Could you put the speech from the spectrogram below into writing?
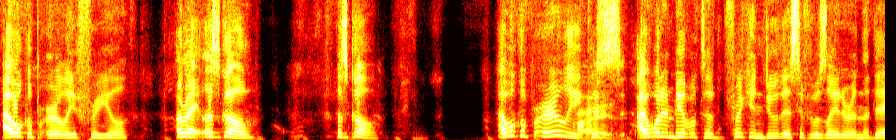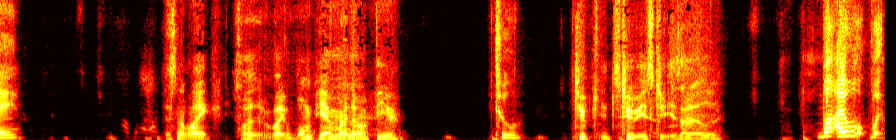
I woke up early for you. All right, let's go. Let's go. I woke up early because I wouldn't be able to freaking do this if it was later in the day. It's not like what is it, like one p.m. right now for you. Two. Two. It's two. It's two. Is that early? Well, I wo- w-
